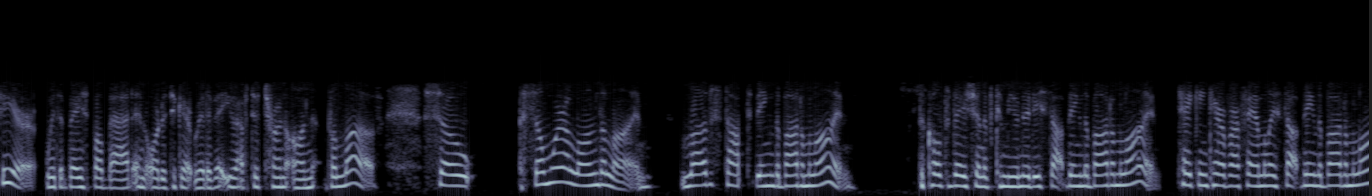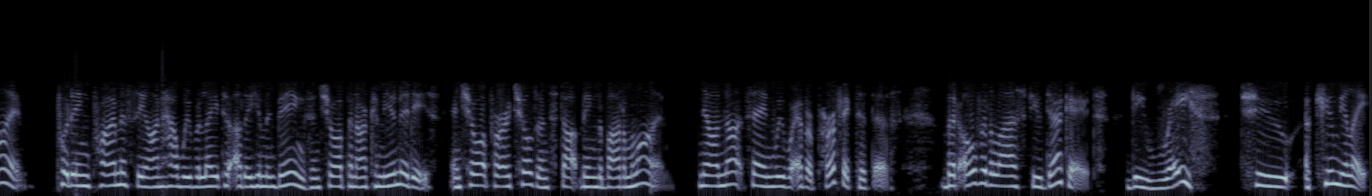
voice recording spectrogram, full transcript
fear with a baseball bat in order to get rid of it. You have to turn on the love. So somewhere along the line, love stopped being the bottom line. The cultivation of community stopped being the bottom line. Taking care of our family stopped being the bottom line. Putting primacy on how we relate to other human beings and show up in our communities and show up for our children stop being the bottom line. Now, I'm not saying we were ever perfect at this, but over the last few decades, the race to accumulate,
